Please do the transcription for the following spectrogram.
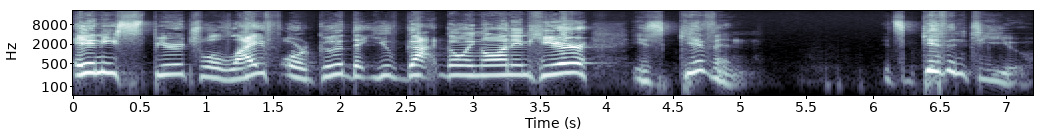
any spiritual life or good that you've got going on in here is given. It's given to you.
